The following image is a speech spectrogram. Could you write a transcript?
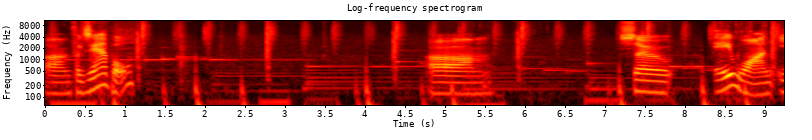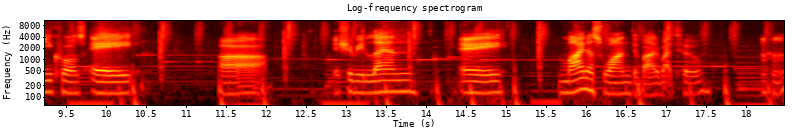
um, for example um, so a1 equals a uh, it should be len a minus 1 divided by 2 mm -hmm.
